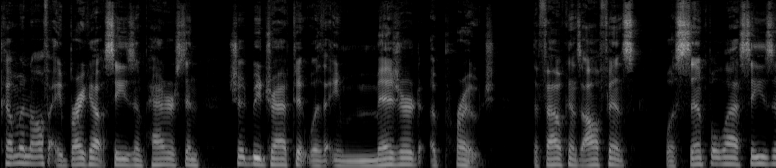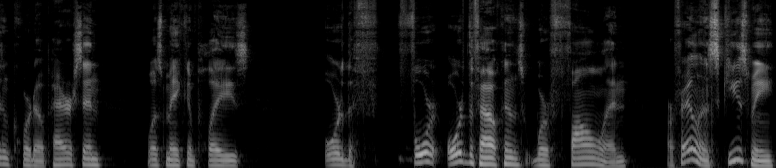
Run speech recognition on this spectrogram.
Coming off a breakout season, Patterson should be drafted with a measured approach. The Falcons' offense was simple last season. Cordell Patterson was making plays, or the for or the Falcons were falling or failing, excuse me,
